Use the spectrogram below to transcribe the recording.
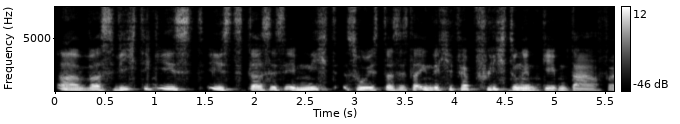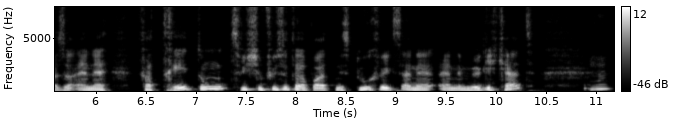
Äh, was wichtig ist, ist, dass es eben nicht so ist, dass es da irgendwelche Verpflichtungen geben darf. Also eine Vertretung zwischen Physiotherapeuten ist durchwegs eine, eine Möglichkeit. Mhm.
